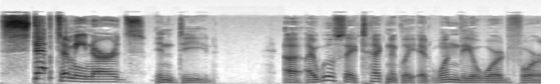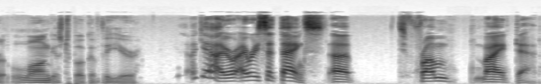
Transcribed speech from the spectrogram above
step to me, nerds. Indeed. Uh, I will say, technically, it won the award for longest book of the year. Uh, yeah, I I already said thanks. Uh, from my dad.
